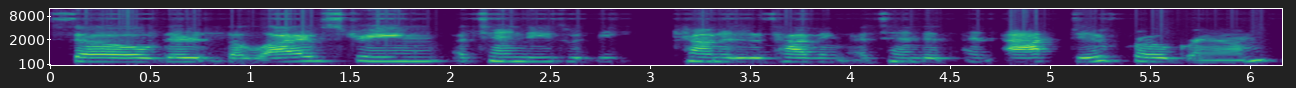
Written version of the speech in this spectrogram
So there, the live stream attendees would be counted as having attended an active program.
